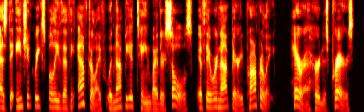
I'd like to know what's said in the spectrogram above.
as the ancient Greeks believed that the afterlife would not be attained by their souls if they were not buried properly. Hera heard his prayers,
